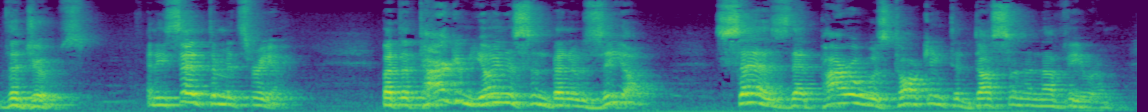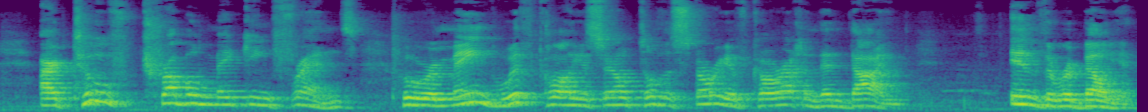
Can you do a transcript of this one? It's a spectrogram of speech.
the Jews. And he said to Mitzrayim, but the Targum Yonason ben Uziel says that Paro was talking to Dasan and Aviram, our two troublemaking friends who remained with Klal Yisrael till the story of Korach and then died in the rebellion.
